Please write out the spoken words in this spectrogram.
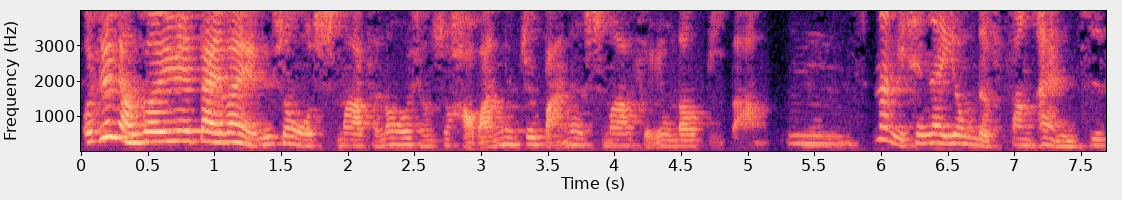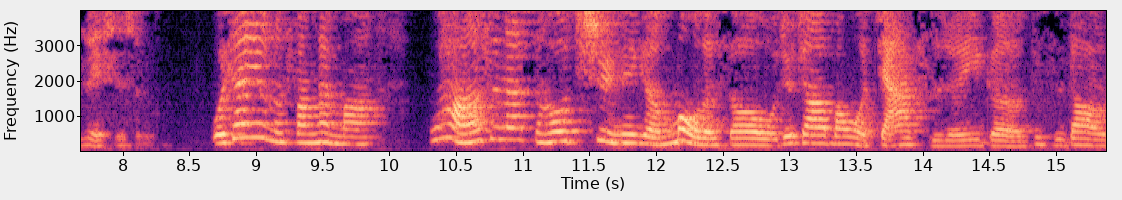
我就想说，因为代办也是送我 Smart，那我想说，好吧，那就把那个 Smart 用到底吧。嗯，那你现在用的方案资费是什么？我现在用的方案吗？我好像是那时候去那个 Mall 的时候，我就叫他帮我加值了一个，不知道。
